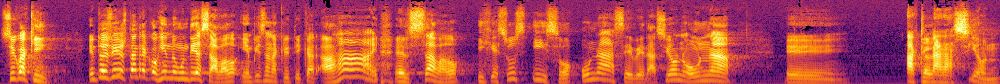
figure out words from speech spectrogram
sigo aquí. Entonces ellos están recogiendo en un día sábado y empiezan a criticar, ajá, el sábado. Y Jesús hizo una aseveración o una eh, aclaración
